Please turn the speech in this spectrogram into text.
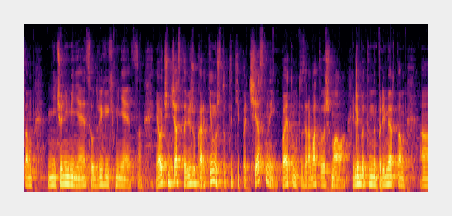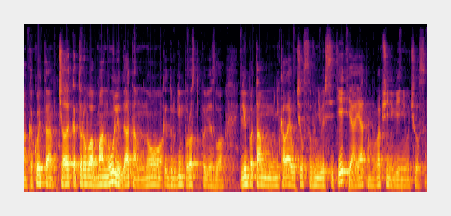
там ничего не меняется, у других меняется. Я очень часто вижу картину, что ты типа честный, поэтому ты зарабатываешь мало. Либо ты, например, там а, какой-то человек, которого обманули, да, там, но другим просто повезло. Либо там Николай учился в университете, а я там вообще нигде не учился.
